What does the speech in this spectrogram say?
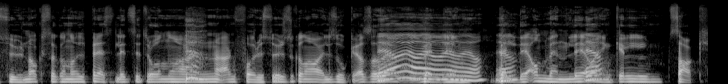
sur nok, så kan du presse litt sitron. Og er den, er den for sur, så kan du ha i litt sukker. Altså, det er veldig, veldig anvendelig og enkel sak.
